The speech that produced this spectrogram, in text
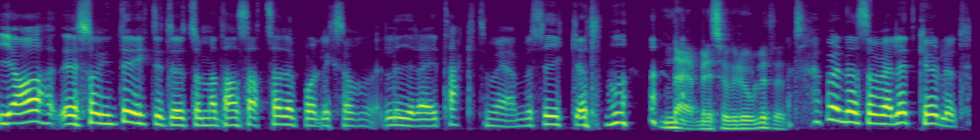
Ja, det såg inte riktigt ut som att han satsade på att liksom lira i takt med musiken. Nej, men det såg roligt ut. men det såg väldigt kul ut.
